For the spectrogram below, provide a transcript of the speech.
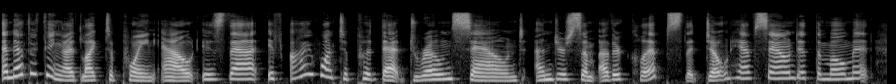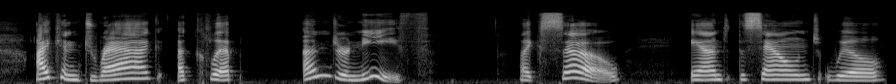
another thing I'd like to point out is that if I want to put that drone sound under some other clips that don't have sound at the moment, I can drag a clip underneath like so, and the sound will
